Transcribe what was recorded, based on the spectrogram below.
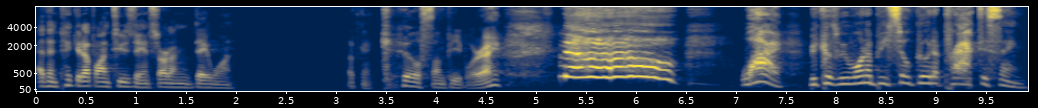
and then pick it up on Tuesday and start on day one. That's to kill some people, right? No! Why? Because we want to be so good at practicing.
